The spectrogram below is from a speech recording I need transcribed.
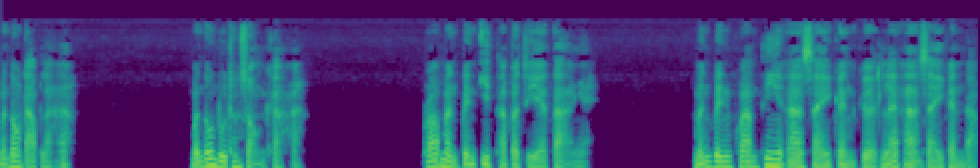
มันต้องดับล่ะมันต้องดูทั้งสองขา เพราะมันเป็นอิทธปัจจยตาไง มันเป็นความที่อาศัยกันเกิดและอาศัยกันดับ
